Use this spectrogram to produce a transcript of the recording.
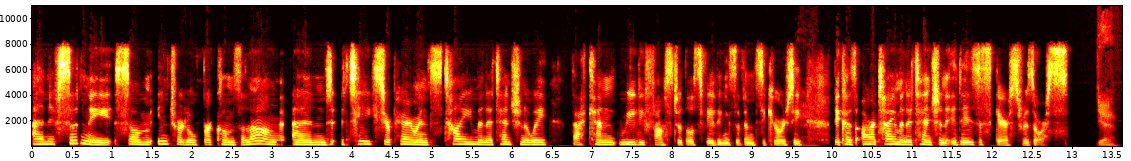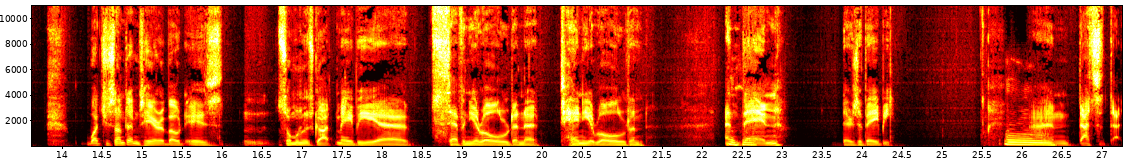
And if suddenly some interloper comes along and takes your parents' time and attention away, that can really foster those feelings of insecurity because our time and attention, it is a scarce resource. Yeah. What you sometimes hear about is mm, someone who's got maybe a seven year old and a ten year old, and and then there's a baby, and that's that,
